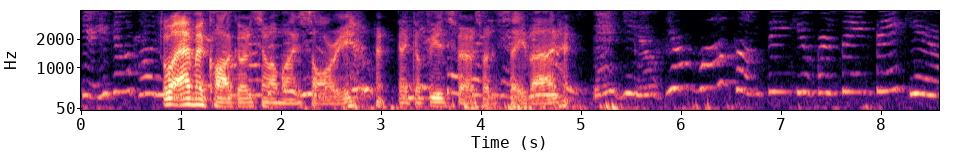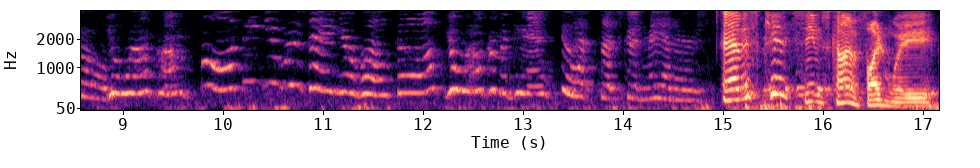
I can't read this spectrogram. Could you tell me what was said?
Here you go, Cody. Well, I'm a Here's quacker, animal so am I crackers and sorry. juice. Got confused here when I was about to say here's that. yours. Thank you. You're welcome. Thank you for saying thank you. You're welcome. Oh, thank you for saying you're welcome. You're welcome again. You have such good manners. And this kid seems kind of friendly. You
